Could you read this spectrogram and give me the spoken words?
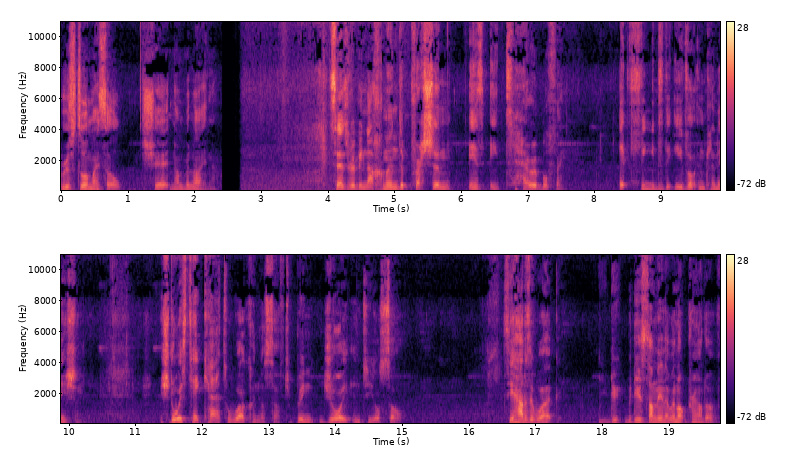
Restore My Soul, share number nine. Says Rabbi Nachman, depression is a terrible thing. It feeds the evil inclination. You should always take care to work on yourself to bring joy into your soul. See, how does it work? Do, we do something that we're not proud of.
